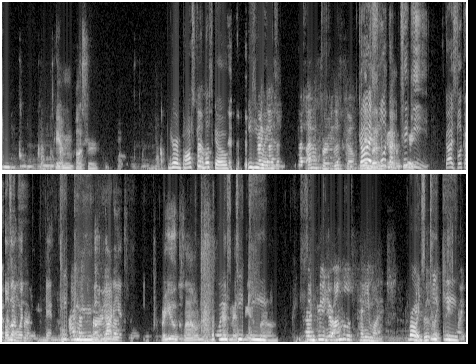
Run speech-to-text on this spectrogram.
Okay, I'm imposter. You're imposter. Let's go. Easy Alright, wins. guys, guys, I'm a furry. Let's go. Guys, Red, look, Red, I'm wait. Tiki. Guys, look, I'm Hold on, Tiki. wait. Tiki. I'm a furry. Are you a clown? Bro, That it's meant to be a Tiki. Bro, dude, your uncle is Pennywise. Bro, You're it's Tiki. Pennywise.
